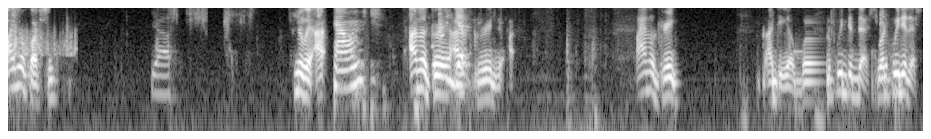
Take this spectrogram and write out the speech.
I have a question. Yes. No, wait. I, Challenge. I have a great. I have a Yes. great. I have a great idea. What if we did this? What if we did this? What if we built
